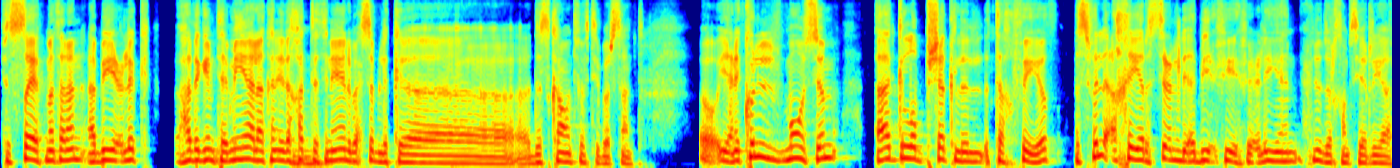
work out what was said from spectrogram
في الصيف مثلا أبيع لك هذا قيمته 100 لكن إذا أخذت. اثنين بحسب لك آه، ديسكاونت 50% يعني كل موسم أقلب شكل التخفيض بس في الأخير السعر اللي أبيع فيه فعليا حدود ال 50 ريال.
